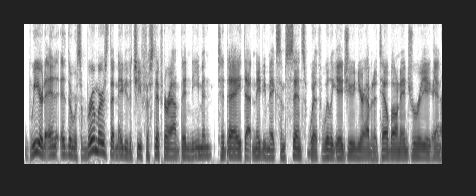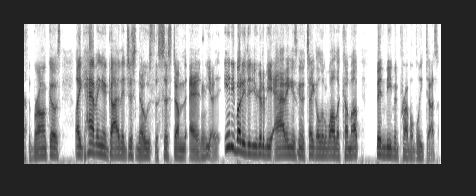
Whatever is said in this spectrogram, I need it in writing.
weird. And, and, there were some rumors that maybe the Chiefs were sniffing around Ben Niemann today. That maybe makes some sense with Willie Gay Jr. having a tailbone injury against yeah. the Broncos. Like having a guy that just knows the system, and mm-hmm. you know anybody that you're going to be adding is going to take a little while to come up. Ben Niemann probably doesn't.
